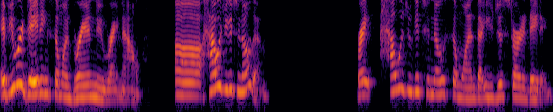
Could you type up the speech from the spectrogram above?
If you were dating someone brand new right now, uh, how would you get to know them? Right? How would you get to know someone that you just started dating?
